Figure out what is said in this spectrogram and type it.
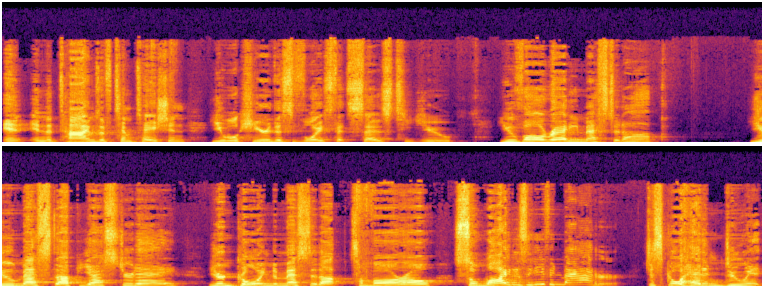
In, in, the times of temptation, you will hear this voice that says to you, You've already messed it up. You messed up yesterday. You're going to mess it up tomorrow. So why does it even matter? Just go ahead and do it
